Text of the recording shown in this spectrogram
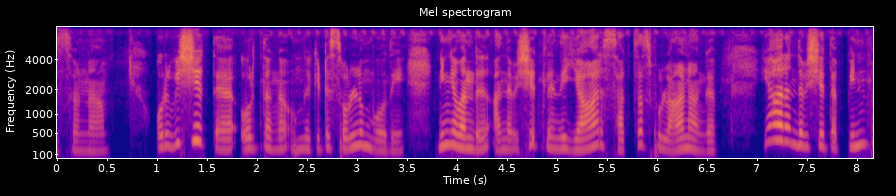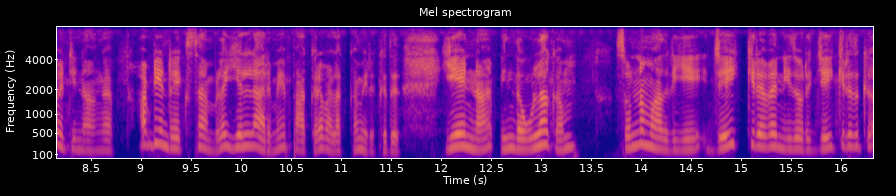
சொன்னால் ஒரு விஷயத்த ஒருத்தங்க உங்ககிட்ட சொல்லும்போதே நீங்கள் வந்து அந்த விஷயத்துலேருந்து யார் சக்ஸஸ்ஃபுல் ஆனாங்க யார் அந்த விஷயத்தை பின்பற்றினாங்க அப்படின்ற எக்ஸாம்பிளை எல்லாருமே பார்க்குற வழக்கம் இருக்குது. ஏன்னா இந்த உலகம் சொன்ன மாதிரியே ஜெயிக்கிறவன் இது ஒரு ஜெயிக்கிறதுக்கு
